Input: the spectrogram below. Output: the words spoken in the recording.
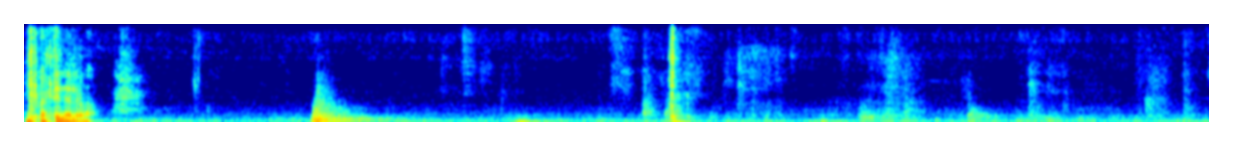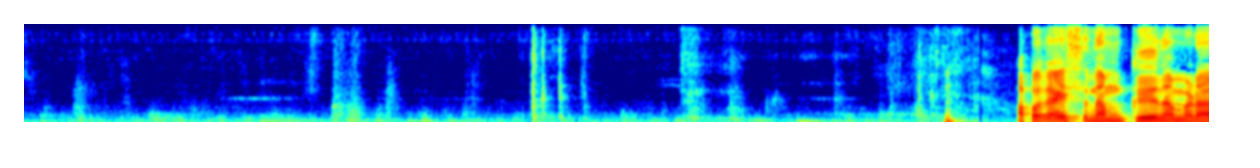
കട്ടില്ലല്ലോ അപ്പോൾ ഗൈസ് നമുക്ക് നമ്മുടെ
